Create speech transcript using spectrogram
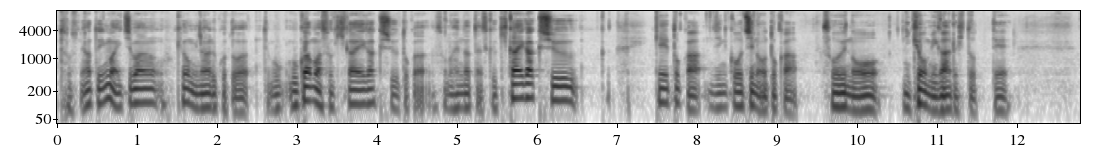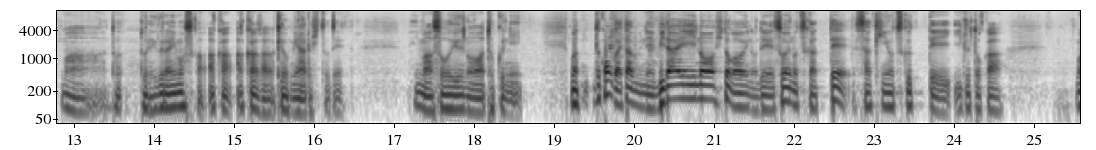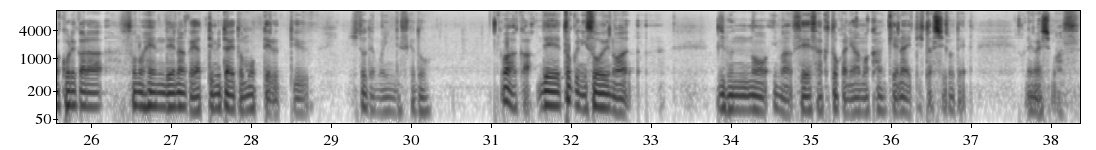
そうですね、あと今一番興味のあることは僕はまあその機械学習とかその辺だったんですけど機械学習系とか人工知能とかそういうのをに興味がある人ってまあどれぐらいいますか？赤赤が興味ある人で。今はそういうのは特に、まあ、今回多分ね美大の人が多いのでそういうのを使って作品を作っているとか、まあ、これからその辺で何かやってみたいと思ってるっていう人でもいいんですけどは赤で特にそういうのは自分の今制作とかにあんま関係ないって人は白でお願いします。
